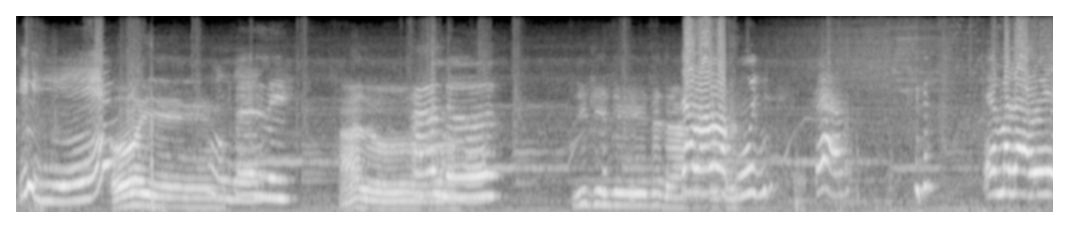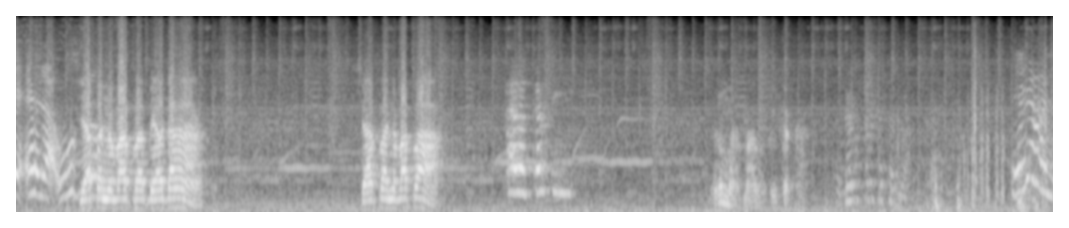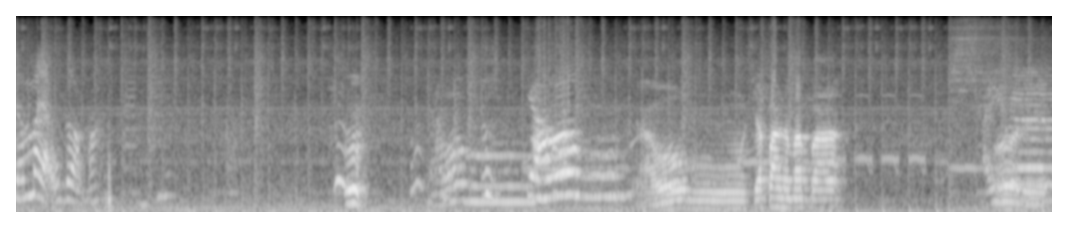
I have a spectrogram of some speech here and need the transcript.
Iya. Oh iya. Halo. Halo. Gigi, dadah. Ya mama pun. Eh malawi eh. Siapa na bapak biar tengah? Siapa na bapak? Terima kasih. Rumah mau pikir kan. Ini ada malah udah mah. Hmm. Ya Allah. Ya oh bu, siapa na bapak? Oh,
